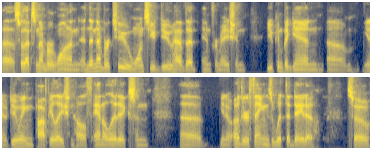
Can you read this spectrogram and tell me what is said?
Uh, so that's number one. And then number two, once you do have that information, you can begin, um, you know, doing population health analytics and uh, you know other things with the data. So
